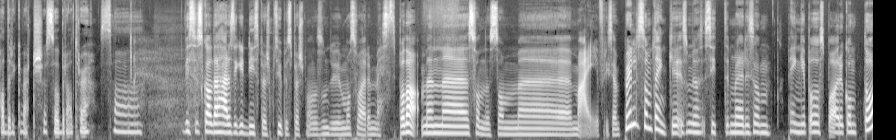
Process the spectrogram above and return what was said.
hadde det ikke vært så bra, tror jeg. Så Hvis du skal, Det her er sikkert de spørsmål, type spørsmålene som du må svare mest på, da. Men uh, sånne som uh, meg, for eksempel, som, tenker, som sitter med liksom penger på sparekonto.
